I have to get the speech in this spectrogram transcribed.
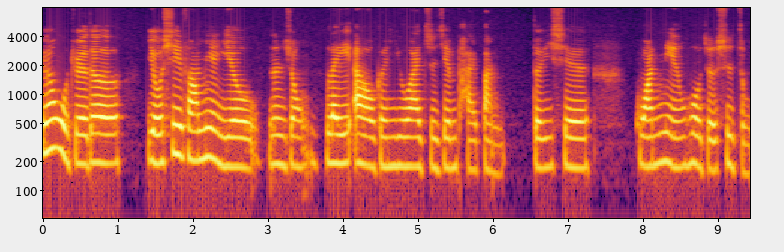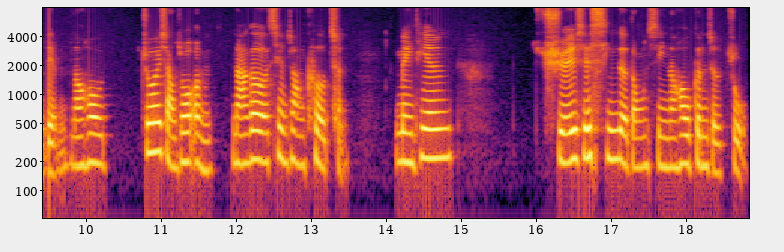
因为我觉得游戏方面也有那种 layout 跟 UI 之间排版的一些观念或者是怎么，然后就会想说，嗯，拿个线上课程，每天学一些新的东西，然后跟着做。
